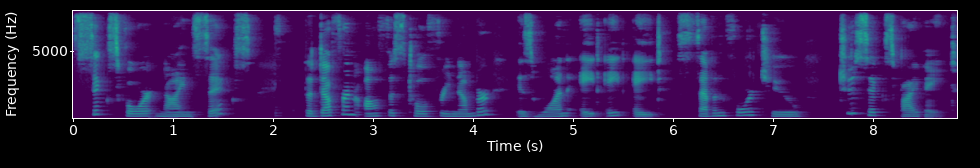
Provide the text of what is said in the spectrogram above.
6496. The Dufferin office toll free number is 1 888 742 2658.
